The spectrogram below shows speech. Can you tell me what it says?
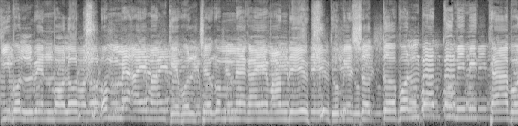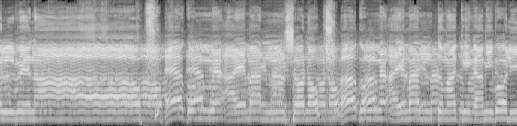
কি বলবেন বলুন? উম্মে আইমানকে বলছে উম্মে আইমান রে তুমি সত্য বলবে তুমি মিথ্যা বলবে না। এ উম্মে আয়মান শোনো উম্মে আইমান তোমাকে আমি বলি,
